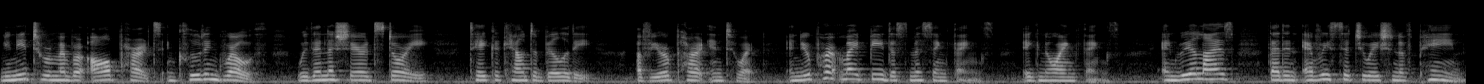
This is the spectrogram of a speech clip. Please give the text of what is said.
You need to remember all parts, including growth, within a shared story. Take accountability of your part into it. And your part might be dismissing things, ignoring things, and realize that in every situation of pain,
